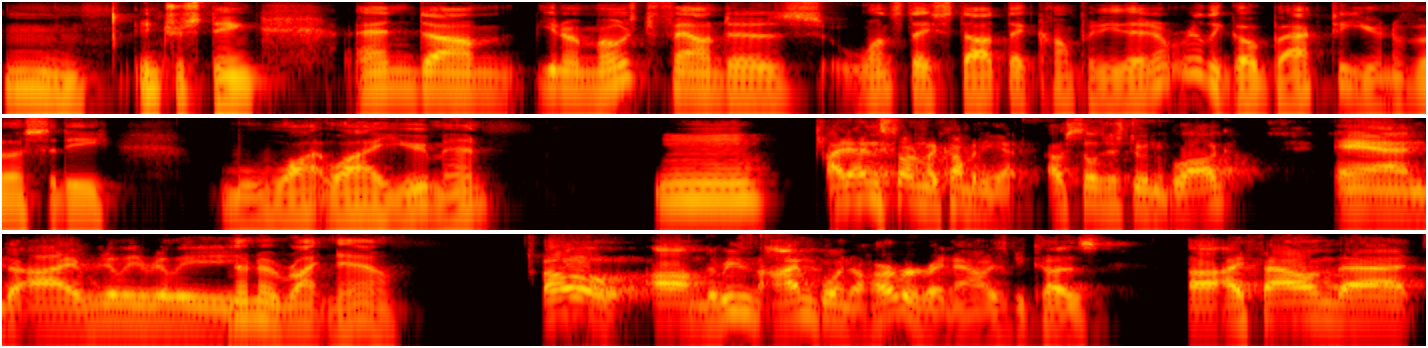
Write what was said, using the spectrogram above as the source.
Hmm, interesting. And um, you know, most founders once they start their company, they don't really go back to university. Why? Why are you, man? Mm, I hadn't started my company yet. I was still just doing a blog, and I really, really No, no, right now. Oh, um, the reason I'm going to Harvard right now is because uh, I found that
